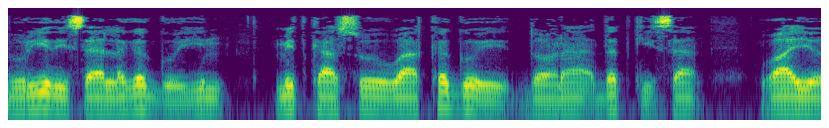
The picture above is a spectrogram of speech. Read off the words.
buuryadiisa laga gooyin midkaasu waa ka go'i doonaa dadkiisa waayo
